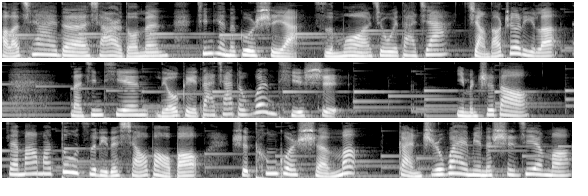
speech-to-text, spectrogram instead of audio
好了，亲爱的小耳朵们，今天的故事呀，子墨就为大家讲到这里了。那今天留给大家的问题是：你们知道，在妈妈肚子里的小宝宝是通过什么感知外面的世界吗？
